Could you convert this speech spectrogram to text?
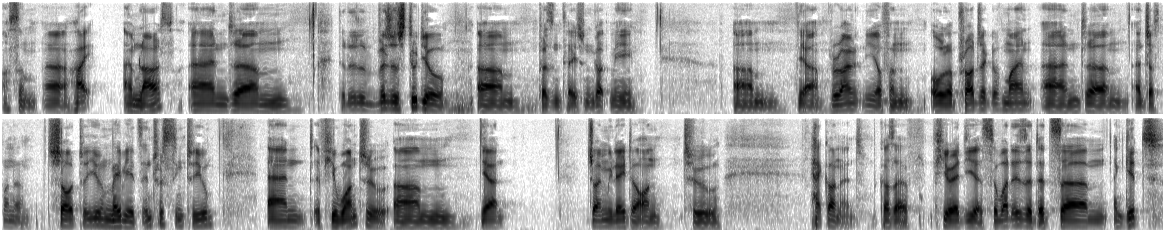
Awesome. Uh, hi, I'm Lars, and um, the little Visual Studio um, presentation got me, um, yeah, reminded me of an older project of mine, and um, I just want to show it to you. Maybe it's interesting to you, and if you want to, um, yeah, join me later on to hack on it because I have a few ideas. So what is it? It's um, a Git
